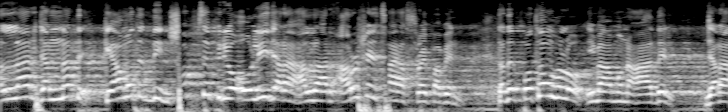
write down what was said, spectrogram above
আল্লাহর জান্নাতে কেয়ামতের দিন সবচেয়ে প্রিয় অলি যারা আল্লাহর আরশের ছায় আশ্রয় পাবেন, তাদের প্রথম হলো ইমামুন আদেল, যারা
